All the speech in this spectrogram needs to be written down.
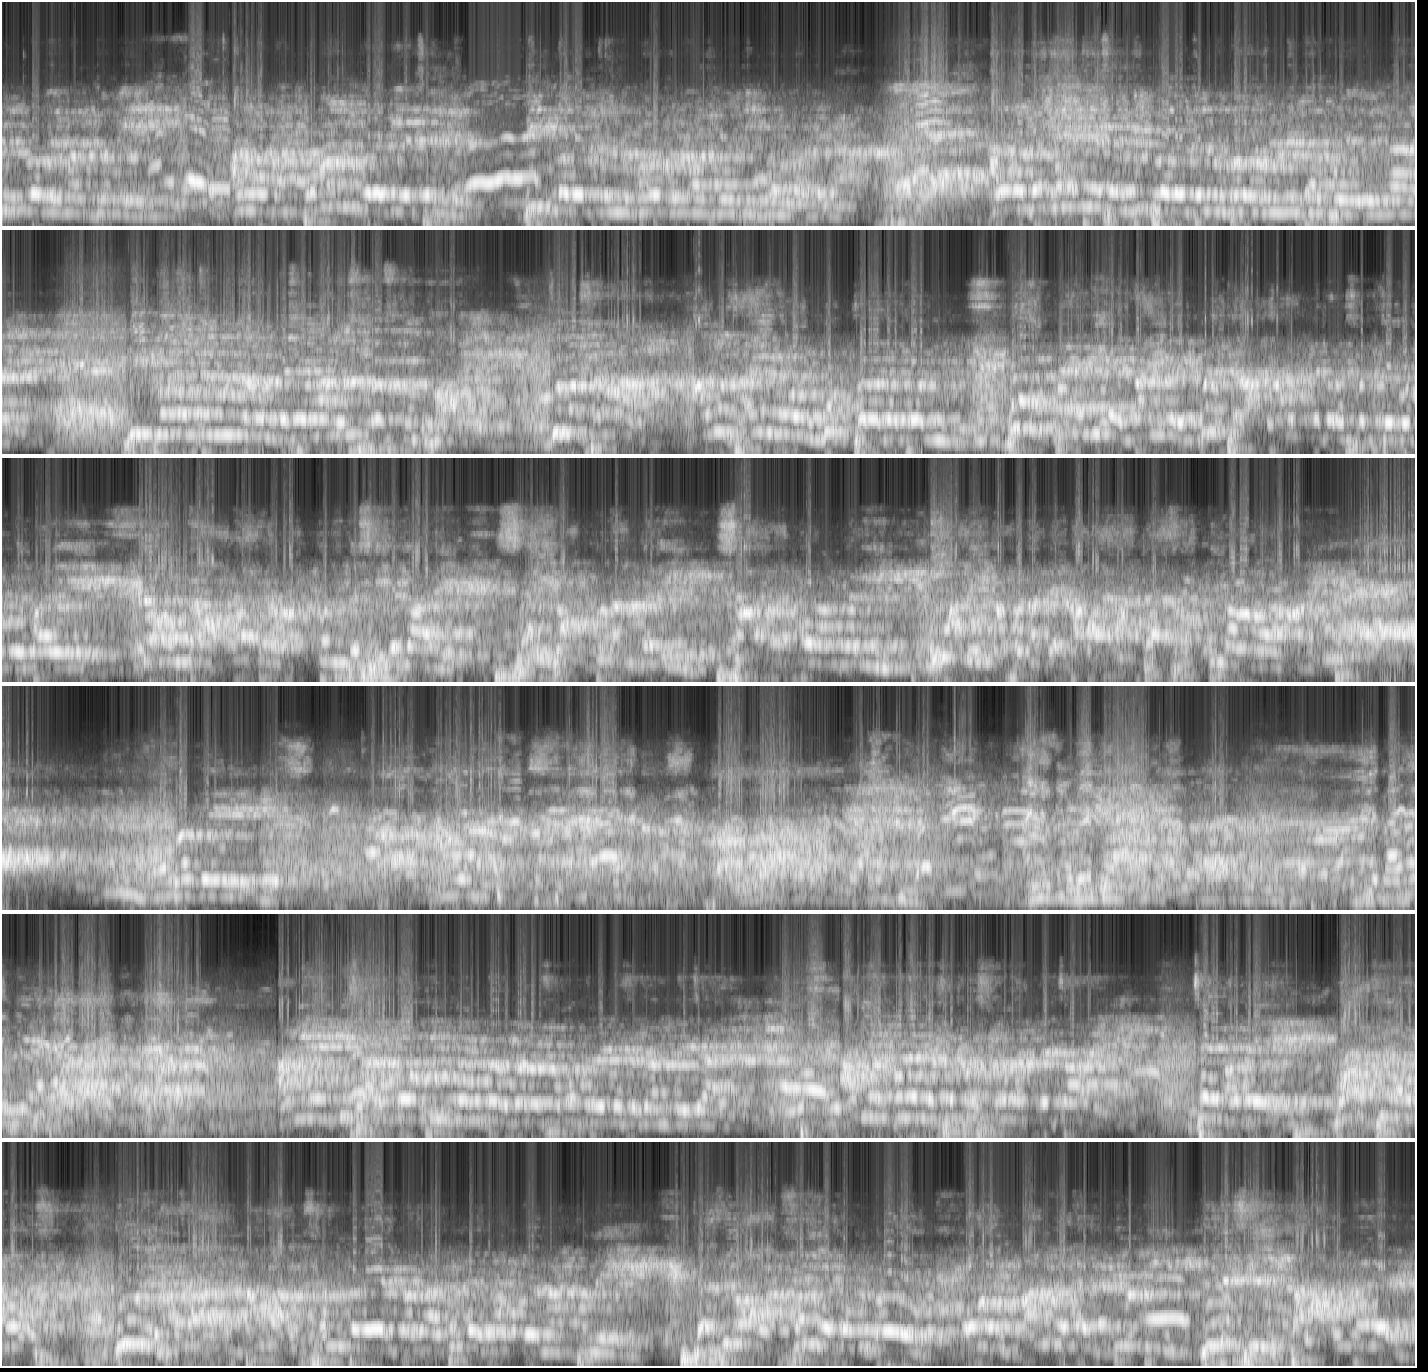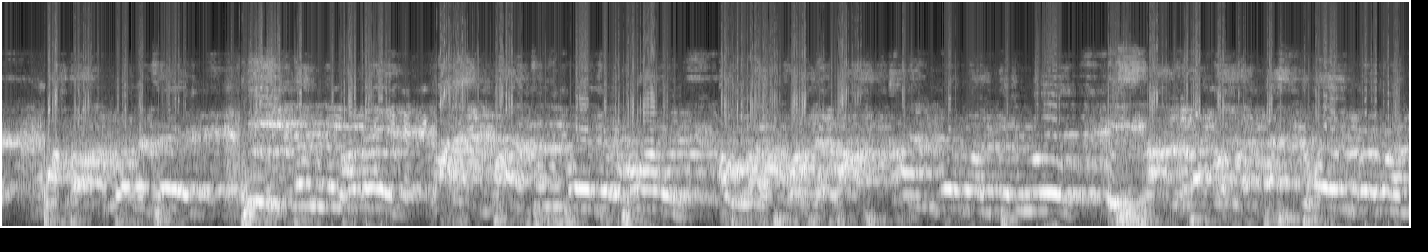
দিয়েছেন বিপ্লবের জন্য, বড় কোনো নেতার প্রয়োজন নাই। বিপ্লবের জন্য যখন দেশের মানুষ প্রস্তুত হয়, যুব সমাজ, আবু সাইদ এবং মুগ্ধরা যখন বুক পেরে দিয়ে দাঁড়িয়ে গুলিতে আঘাতকে সহ্য করতে পারে, যখন তারা অপরাধের রক্ত শিখে যায়, সেই রক্তদানকারী সাহায্য ইমানি কাপড়াকে আবার শক্তি কারণ হয় আমি এই বিশাল দক্ষিণ জনতার জনসমুদ্রের কাছে জানতে চাই। আমি আপনাদের কাছে প্রশ্ন রাখতে চাই, যেভাবে পাঁচই আগস্ট দুই হাজার এবং বাংলাদেশ বিরোধী বিদেশি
